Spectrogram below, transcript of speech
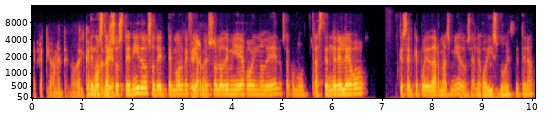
Efectivamente, ¿no? El temor de no estar sostenidos o de temor de fiarme solo de mi ego y no de él, o sea, como trascender el ego, que es el que puede dar más miedo, o sea, el egoísmo, etcétera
